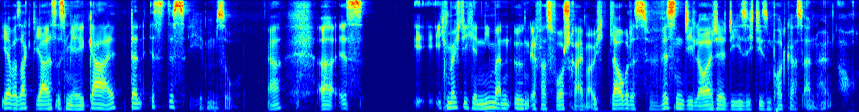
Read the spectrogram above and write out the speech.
ihr aber sagt, ja, es ist mir egal, dann ist es eben so. Ja, äh, es, ich möchte hier niemandem irgendetwas vorschreiben, aber ich glaube, das wissen die Leute, die sich diesen Podcast anhören, auch.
